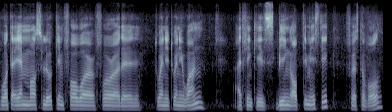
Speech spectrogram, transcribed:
what I am most looking forward for the 2021, I think is being optimistic, first of all,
